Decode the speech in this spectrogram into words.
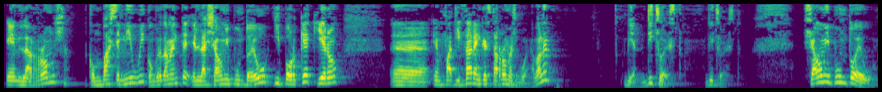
en las ROMs con base MIUI, concretamente en la Xiaomi.eu y por qué quiero eh, enfatizar en que esta ROM es buena, ¿vale? Bien, dicho esto, dicho esto. Xiaomi.eu.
